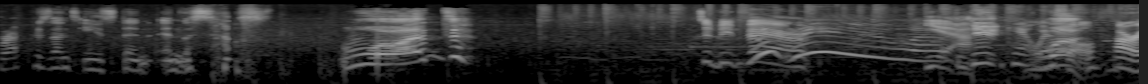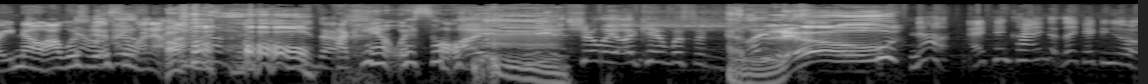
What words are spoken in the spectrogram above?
Represents Easton in the South. What? To be fair, Yeah. I can't whistle. Sorry, no, I was whistling out. Oh. I can't whistle. Hmm. Surely I can't whistle. Hello? No, I can kind of like I can go.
